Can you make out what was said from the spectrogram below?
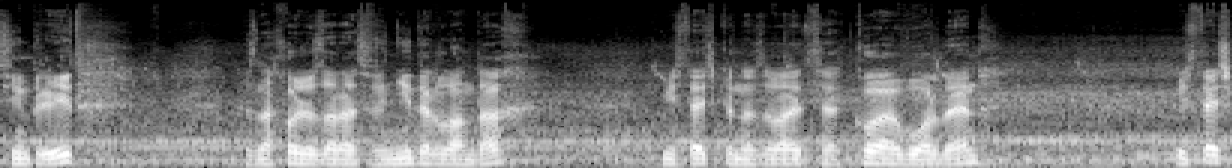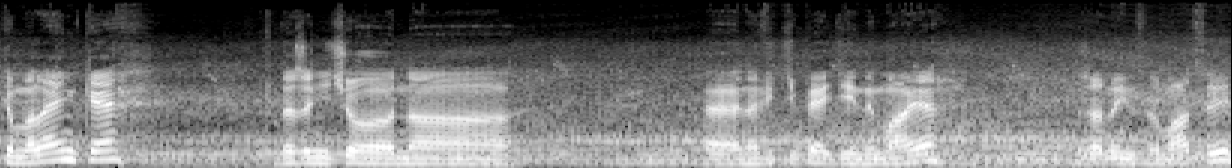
Всім привіт! Знаходжусь зараз в Нідерландах. Містечко називається Коеворден. Містечко маленьке, навіть нічого на, е, на Вікіпедії немає, жодної інформації.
